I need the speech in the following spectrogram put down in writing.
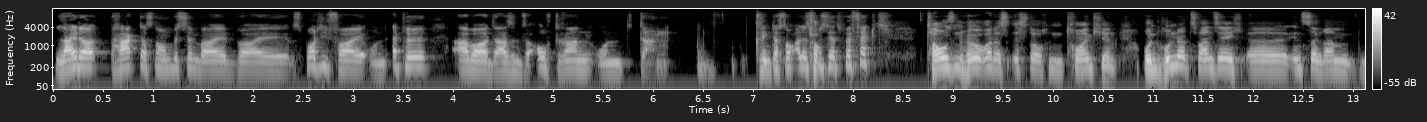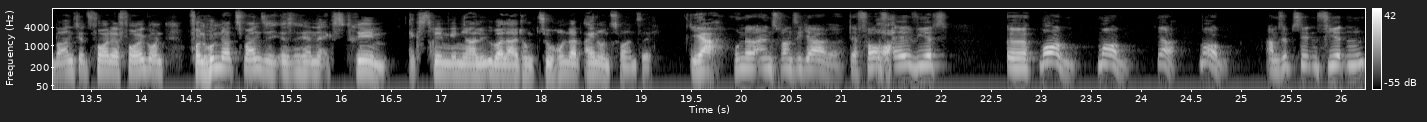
Leider hakt das noch ein bisschen bei, bei Spotify und Apple, aber da sind wir auch dran und dann klingt das doch alles Top. bis jetzt perfekt. 1000 Hörer, das ist doch ein Träumchen. Und 120 äh, Instagram waren es jetzt vor der Folge und von 120 ist es ja eine extrem, extrem geniale Überleitung zu 121. Ja, 121 Jahre. Der VfL Boah. wird äh, morgen, morgen, ja, morgen, am 17.04.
